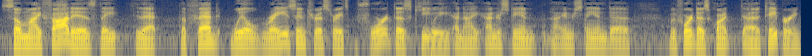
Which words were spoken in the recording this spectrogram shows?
So my thought is they that the Fed will raise interest rates before it does QE, and I understand I understand uh, before it does quant, uh, tapering,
